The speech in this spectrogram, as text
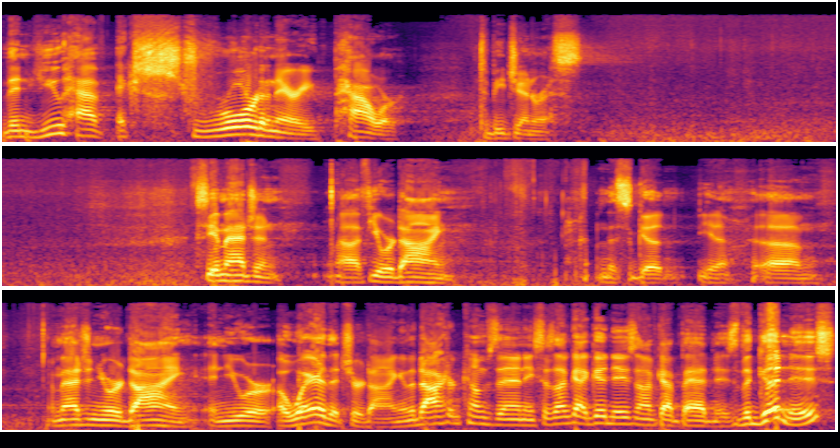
then you have extraordinary power to be generous. See, imagine uh, if you were dying. This is good, you know. Um, imagine you were dying and you were aware that you're dying, and the doctor comes in and he says, I've got good news and I've got bad news. The good news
